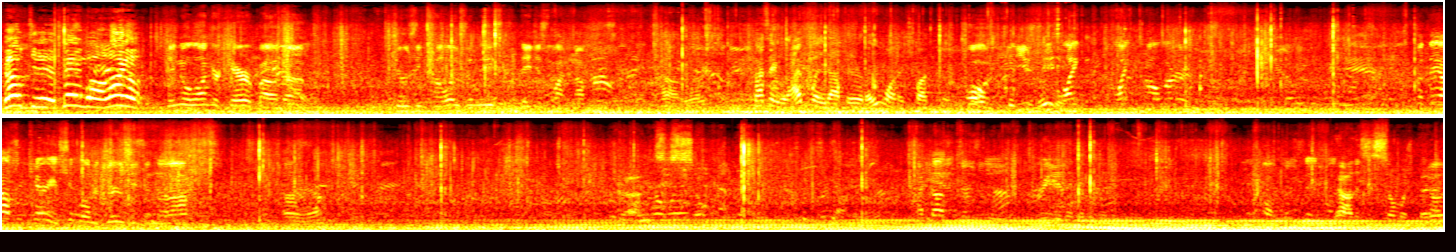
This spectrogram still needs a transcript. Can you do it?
kids, game ball, line up. They no longer care about uh, jersey colors. At least they just want numbers. Oh, really? I think when I played out there, they wanted fucking. Oh, it used to be like like color. and- But they also carry a shitload of jerseys in the office. Oh, yeah. I thought Thursday. Oh, Thursday's one? No, this is so much better. No,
